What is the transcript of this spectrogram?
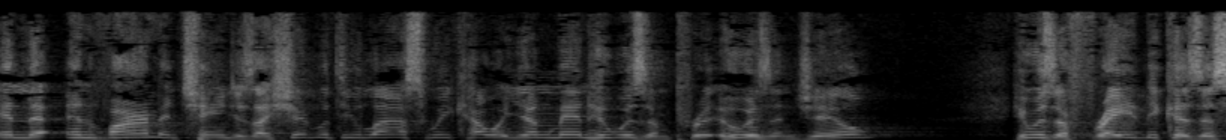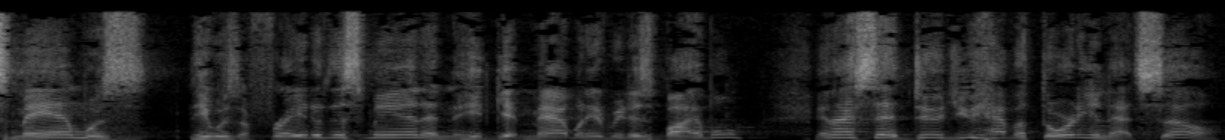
and the environment changes. I shared with you last week how a young man who was in, who was in jail, he was afraid because this man was, he was afraid of this man and he'd get mad when he'd read his Bible. And I said, dude, you have authority in that cell.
